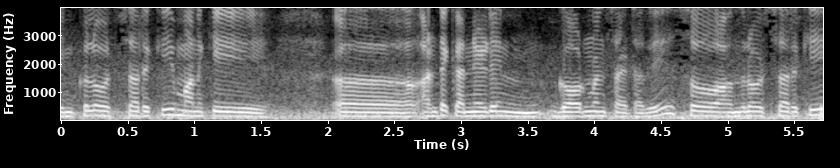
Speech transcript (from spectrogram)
లింక్లో వచ్చేసరికి మనకి అంటే కెనేడియన్ గవర్నమెంట్ సైట్ అది. సో అందులో వచ్చేసరికి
